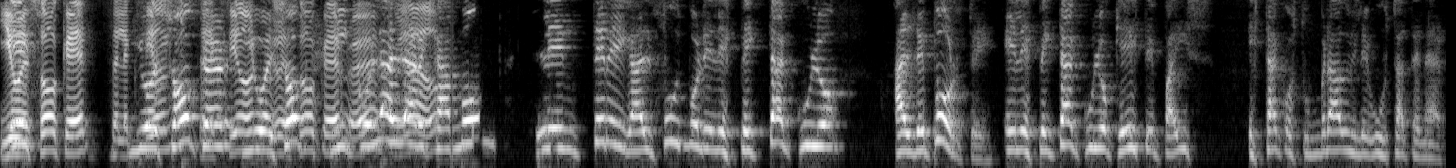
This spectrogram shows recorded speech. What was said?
US Soccer, selección, US Soccer, US Soccer, Nicolás Larcamón le entrega al fútbol el espectáculo al deporte, el espectáculo que este país está acostumbrado y le gusta tener.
